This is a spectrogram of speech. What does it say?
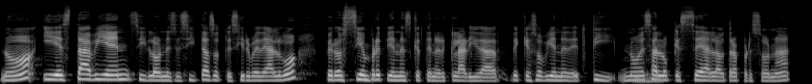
¿no? Y está bien si lo necesitas o te sirve de algo, pero siempre tienes que tener claridad de que eso viene de ti, no es Ujú. algo que sea la otra persona,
